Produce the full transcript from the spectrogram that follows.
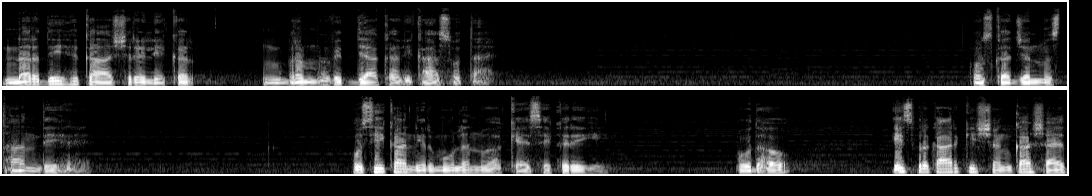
नरदेह का आश्रय लेकर ब्रह्म विद्या का विकास होता है। उसका जन्म स्थान देह है। उसी का निर्मूलन वह कैसे करेगी? उद्धव, इस प्रकार की शंका शायद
